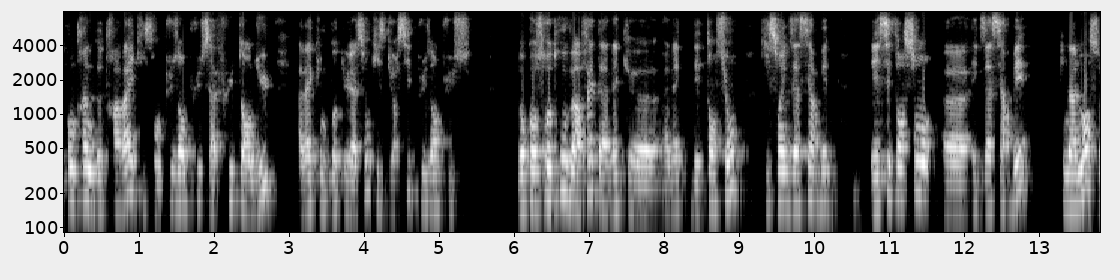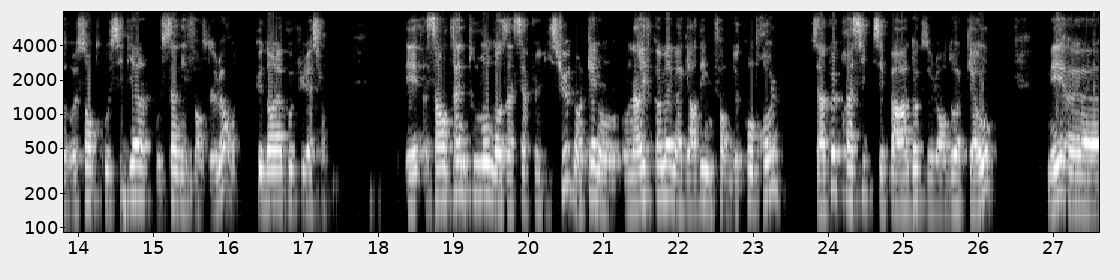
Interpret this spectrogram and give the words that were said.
contraintes de travail qui sont de plus en plus à flux tendu, avec une population qui se durcit de plus en plus. Donc on se retrouve en fait avec euh, des tensions qui sont exacerbées. Et ces tensions euh, exacerbées, finalement, se ressentent aussi bien au sein des forces de l'ordre que dans la population. Et ça entraîne tout le monde dans un cercle vicieux dans lequel on, on arrive quand même à garder une forme de contrôle. C'est un peu le principe, ces paradoxes de l'ordo chaos, mais euh,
